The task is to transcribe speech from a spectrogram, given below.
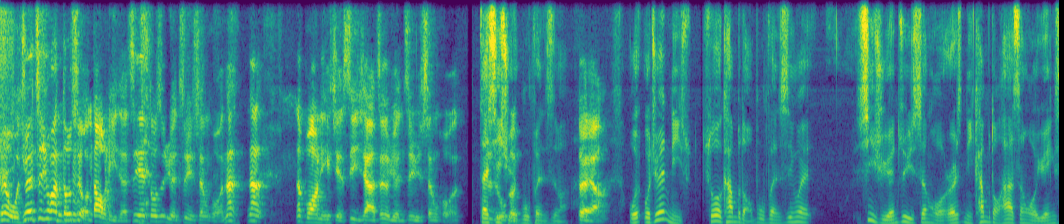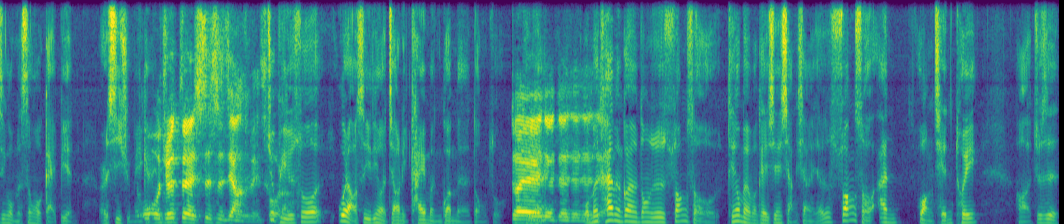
没有，我觉得这句话都是有道理的，这些都是源自于生活。那那那，博豪，你解释一下这个源自于生活在戏曲的部分是吗？对啊，我我觉得你所有看不懂的部分，是因为戏曲源自于生活，而你看不懂他的生活原因，是因为我们的生活改变。而戏曲没改，我觉得对，是是这样子没错。就比如说，魏老师一定有教你开门关门的动作。对对对对对。我们开门关门的动作就是双手，听众朋友们可以先想象一下，就是双手按往前推，啊，就是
